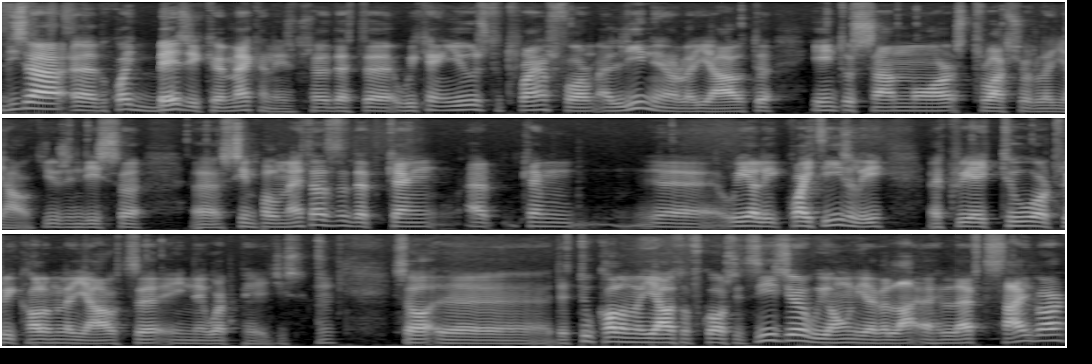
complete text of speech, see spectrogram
these are quite basic mechanisms that we can use to transform a linear layout into some more structured layout using this simple methods that can uh, can uh, really quite easily create two or three column layouts in web pages hmm? so the two column layout of course it's easier we only have a, a left sidebar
